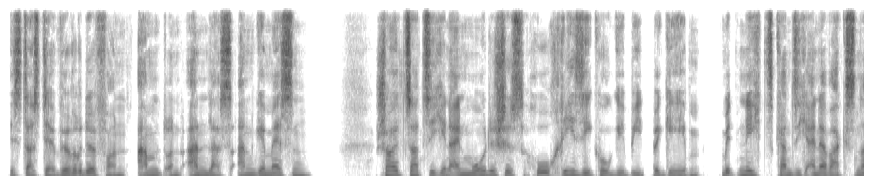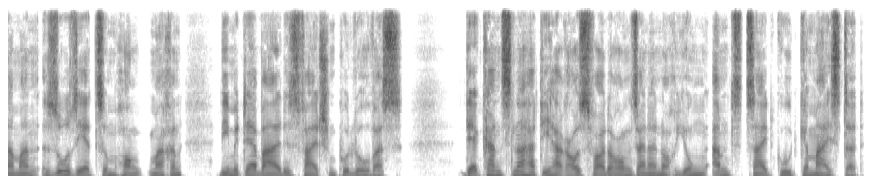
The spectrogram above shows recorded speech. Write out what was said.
ist das der Würde von Amt und Anlass angemessen? Scholz hat sich in ein modisches Hochrisikogebiet begeben. Mit nichts kann sich ein erwachsener Mann so sehr zum Honk machen wie mit der Wahl des falschen Pullovers. Der Kanzler hat die Herausforderung seiner noch jungen Amtszeit gut gemeistert.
